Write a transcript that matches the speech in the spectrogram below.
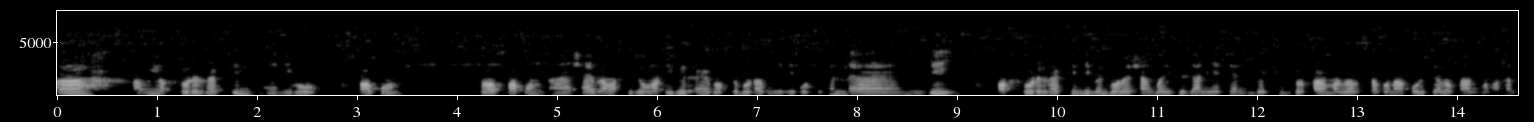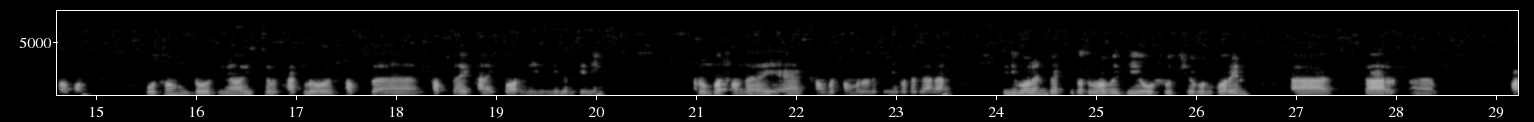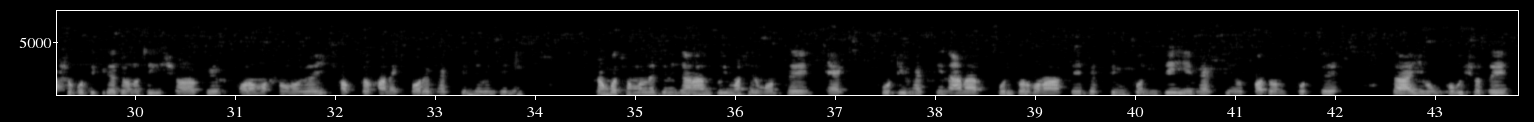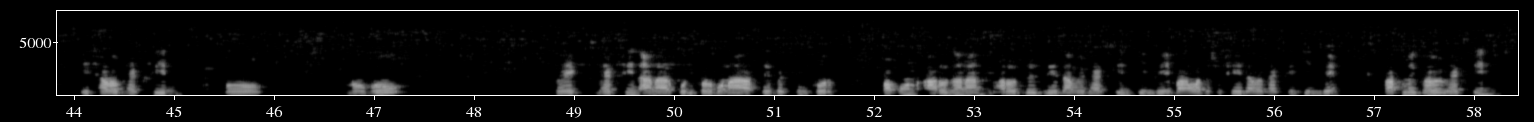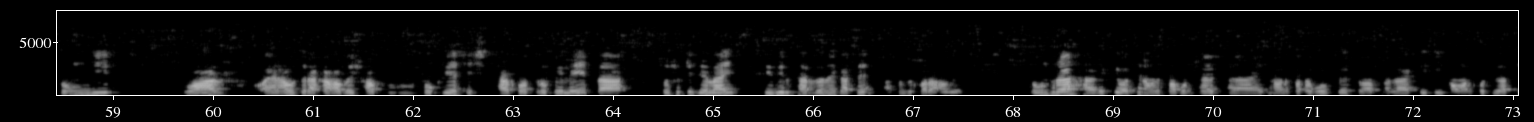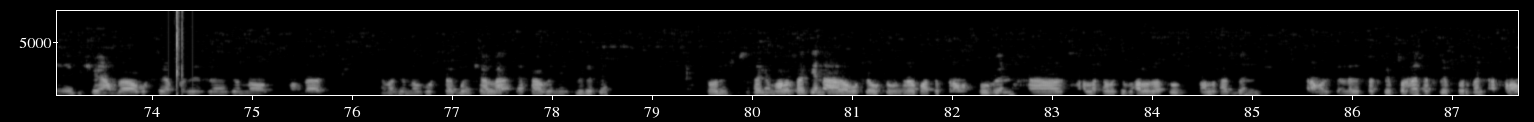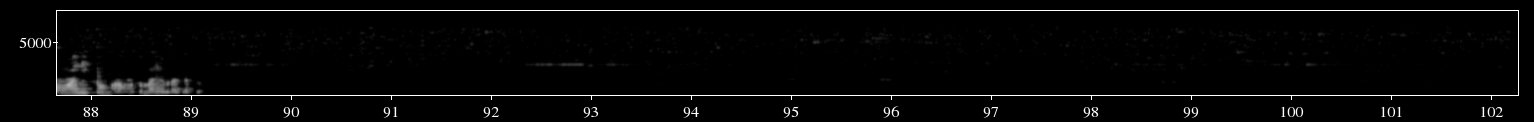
আমি অক্সফোর্ডের ভ্যাকসিন নিব, পাপন। তো পাপন সাহেব আমাকে যমুনা টিভির বক্তব্যটা আপনি নিজে করতেছেন? নিজেই অক্সফোর্ডের ভ্যাকসিন নেবেন বলে সাংবাদিকদের জানিয়েছেন। ভ্যাকসিন ফার্মার ব্যবস্থাপনা পরিচালক নাজমুল হাসান পাপন। প্রথম ডোজ নেওয়ার ইচ্ছা থাকলেও সপ্তাহে খানেক পর নিয়ে নেবেন তিনি। রোববার সন্ধ্যায় এক সংবাদ সম্মেলনে তিনি কথা জানান। তিনি বলেন, ব্যক্তিগতভাবে যে ওষুধ সেবন করেন তার পার্শ্ব প্রতিক্রিয়ার জন্য চিকিৎসকের পরামর্শ অনুযায়ী সপ্তাহ খানেক পরে ভ্যাকসিন নেবেন তিনি। সংবাদ সম্মেলনে তিনি জানান, দুই মাসের মধ্যে এক কোটি ভ্যাকসিন আনার পরিকল্পনা আছে। ভ্যাকসিনকো নিজেই এই ভ্যাকসিন উৎপাদন করতে চায় এবং ভবিষ্যতে এছাড়াও ভ্যাকসিন ও নোভো ভ্যাকসিন আনার পরিকল্পনা আছে ভ্যাকসিনকোর পাপন আরও জানান, ভারতে যে দামে ভ্যাকসিন কিনবে, বাংলাদেশে সেই দামে ভ্যাকসিন কিনবে। প্রাথমিকভাবে ভ্যাকসিন টঙ্গীর ওয়্যারহাউসে রাখা হবে। সব প্রক্রিয়া শেষ। ছাড়পত্র পেলে তা চৌষট্টি জেলায় সিভিল সার্জনের কাছে হস্তান্তর করা হবে। তো বন্ধুরা দেখতে পাচ্ছেন আমাদের পাপন সাহেব এই ধরনের কথা বলছে। তো আপনারা কি কি কমেন্ট করতে যাচ্ছেন এই বিষয়ে, আমরা অবশ্যই আপনাদের জন্য, আমরা শোনার জন্য বসে থাকব ইনশাল্লাহ দেখা হবে নেক্সট ভিডিওতে ততদিন সুস্থ থাকেন, ভালো থাকেন, আর অবশ্যই অবশ্যই বন্ধুরা পাঁচ ওয়াক্ত নামাজ পড়বেন। আর আল্লাহ সবাইকে ভালো রাখুক, ভালো থাকবেন। আমাদের চ্যানেলকে সাবস্ক্রাইব করেন সাবস্ক্রাইব করবেন। আসসালামু আলাইকুম, রহমতুল্লাহি বারাকাতুহু।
